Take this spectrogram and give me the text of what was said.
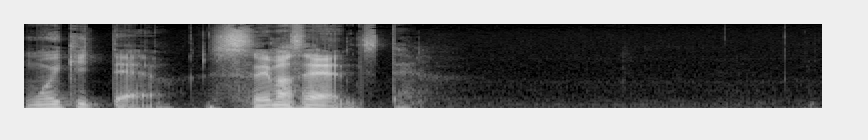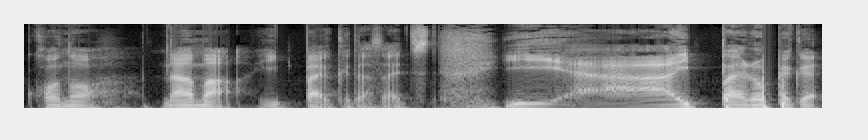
思い切って、すいません、つって。この生一杯ください、つって。いやー、一杯600円。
